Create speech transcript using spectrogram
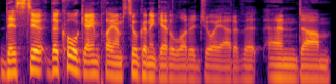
there's still the core gameplay. I'm still going to get a lot of joy out of it, and um.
